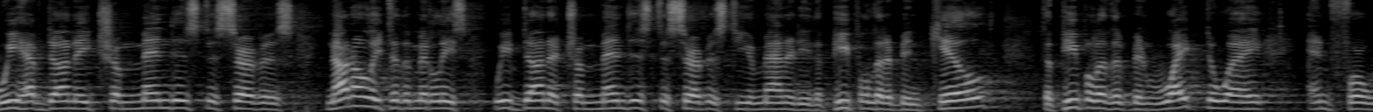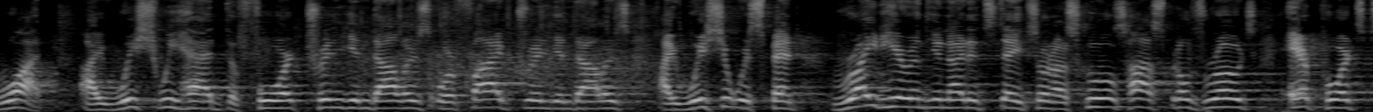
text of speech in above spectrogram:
We have done a tremendous disservice, not only to the Middle East, we've done a tremendous disservice to humanity. The people that have been killed, the people that have been wiped away, and for what? I wish we had the $4 trillion or $5 trillion. I wish it were spent right here in the United States on our schools, hospitals, roads, airports,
